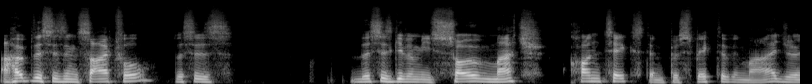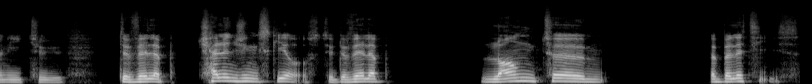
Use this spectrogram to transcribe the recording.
I hope this is insightful this is this has given me so much context and perspective in my journey to develop challenging skills, to develop long term abilities,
